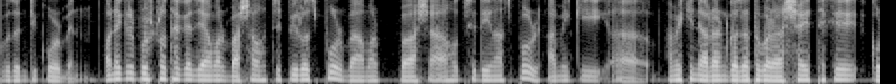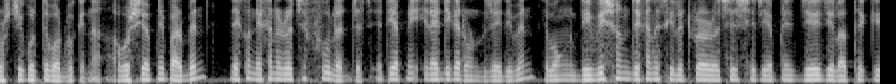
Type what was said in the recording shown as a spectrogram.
আবেদনটি করবেন। অনেকের প্রশ্ন থাকে যে আমার বাসা হচ্ছে পিরোজপুর বা আমার বাসা হচ্ছে দিনাজপুর, আমি কি আমি কি নারায়ণগঞ্জ অথবা রাজশাহী থেকে কোর্সটি করতে পারব কিনা? অবশ্যই আপনি পারবেন। দেখুন, এখানে রয়েছে ফুল অ্যাড্রেস, এটি আপনি এনআইডি কার্ড অনুযায়ী দিবেন এবং ডিভিশন যেখানে সিলেক্ট করা রয়েছে সেটি আপনি যে জেলা থেকে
